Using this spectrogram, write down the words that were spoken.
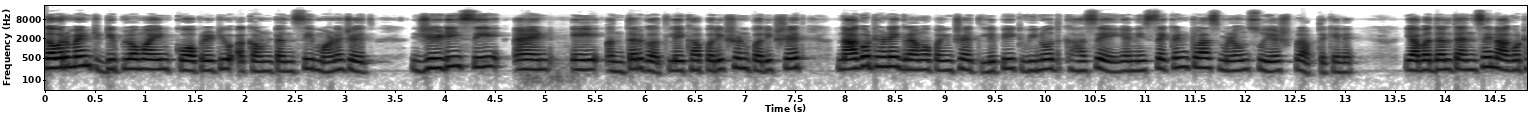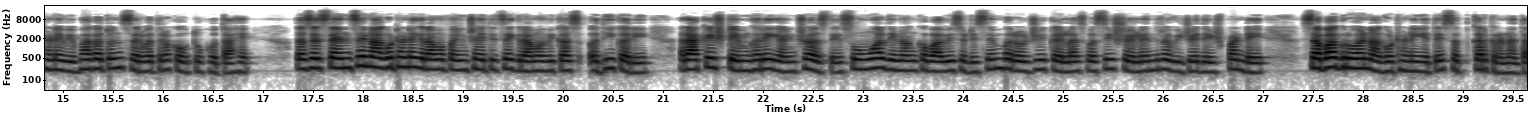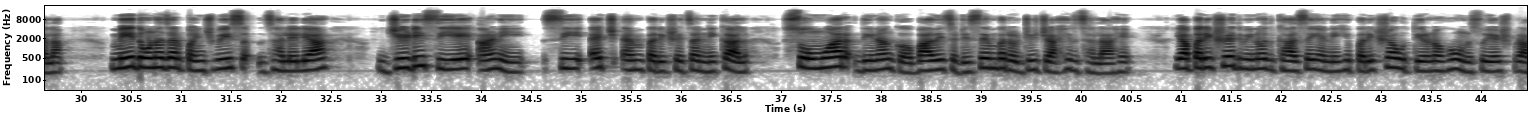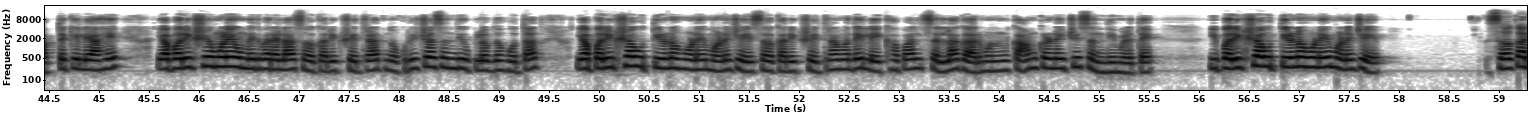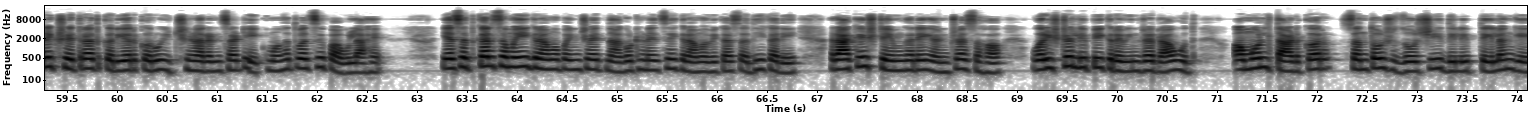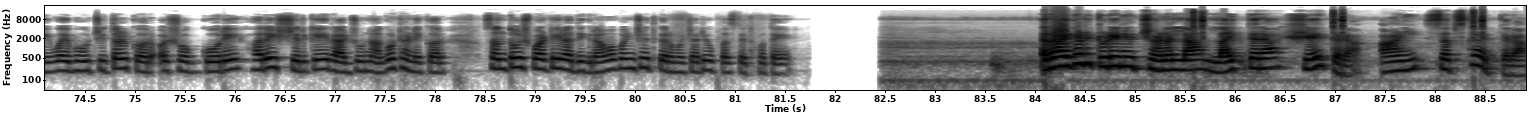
Government diploma in cooperative accountancy म्हणजेच G D C and A अंतर्गत लेखापरीक्षण परीक्षेत नागोठणे ग्रामपंचायत लिपिक विनोद खासे यांनी सेकंड क्लास मिळवून सुयश प्राप्त केले. याबद्दल त्यांचे नागोठणे विभागातून सर्वत्र कौतुक होत आहे. तसेच त्यांचे नागोठणे ग्रामपंचायतीचे ग्रामविकास अधिकारी राकेश टेमघरे यांच्या हस्ते सोमवार दिनांक बावीस डिसेंबर रोजी कैलासवासी शैलेंद्र विजय देशपांडे सभागृह नागोठणे येथे सत्कार करण्यात आला. मे दोन हजार पंचवीस झालेल्या जी डी सी ए आणि सी एच एम परीक्षेचा निकाल सोमवार दिनांक बावीस डिसेंबर रोजी जाहीर झाला आहे. या परीक्षेत विनोद घासे यांनी ही परीक्षा उत्तीर्ण होऊन सुयश प्राप्त केले आहे. या परीक्षेमुळे उमेदवाराला सहकारी क्षेत्रात नोकरीच्या संधी उपलब्ध होतात. या परीक्षा उत्तीर्ण होणे म्हणजे सहकारी क्षेत्रामध्ये लेखापाल सल्लागार म्हणून काम करण्याची संधी मिळते. ही परीक्षा उत्तीर्ण होणे म्हणजे सहकारी क्षेत्रात करिअर करू इच्छिणाऱ्यांसाठी एक महत्त्वाचे पाऊल आहे. या सत्कारसमयी ग्रामपंचायत नागोठण्याचे ग्रामविकास अधिकारी राकेश टेमघरे यांच्यासह वरिष्ठ लिपिक रवींद्र राऊत अमोल ताडकर संतोष जोशी दिलीप तेलंगे वैभव चितळकर अशोक गोरे हरेश शिर्के राजू नागोठणेकर संतोष पाटील आदी ग्रामपंचायत कर्मचारी उपस्थित होते. रायगड टुडे न्यूज चॅनलला लाईक करा शेअर करा आणि सबस्क्राईब करा.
